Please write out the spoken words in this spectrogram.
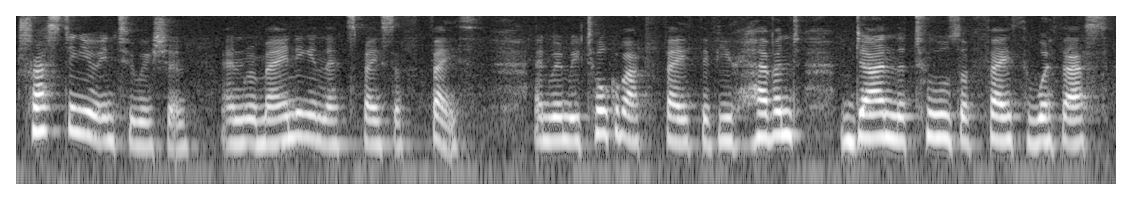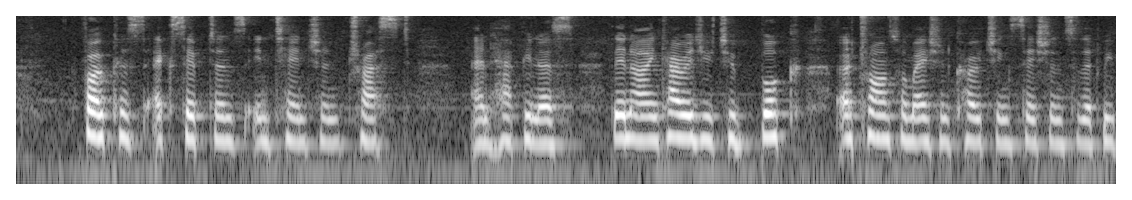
trusting your intuition and remaining in that space of faith. And when we talk about faith, if you haven't done the tools of faith with us, focus, acceptance, intention, trust, and happiness, then I encourage you to book a transformation coaching session so that we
